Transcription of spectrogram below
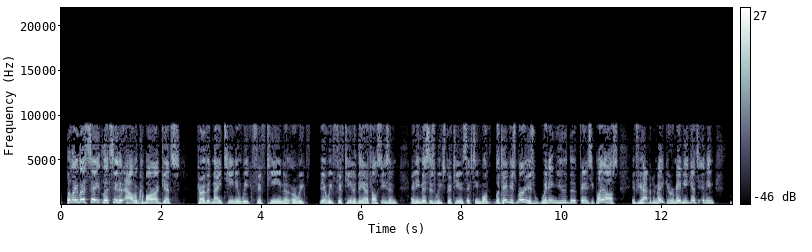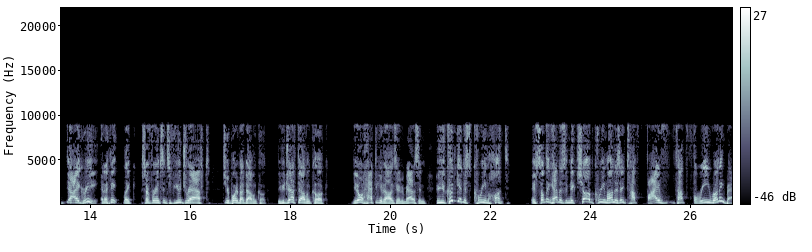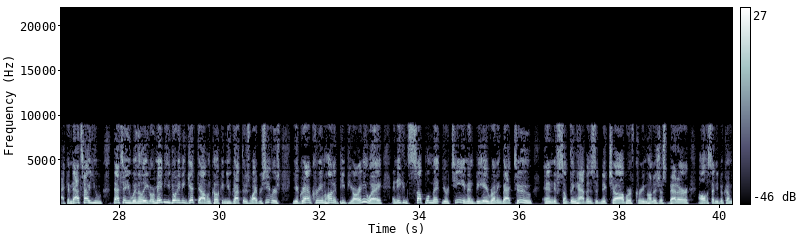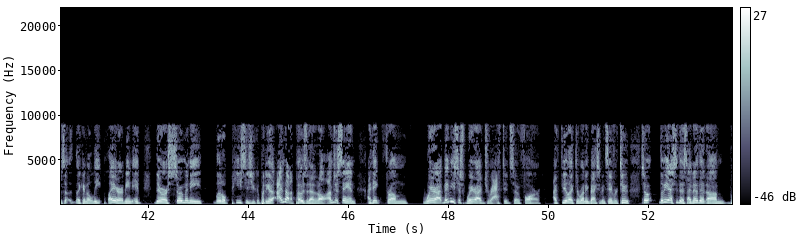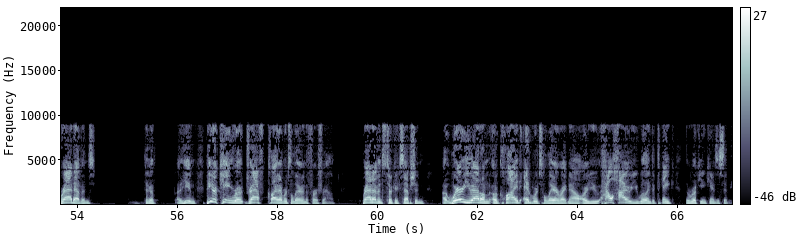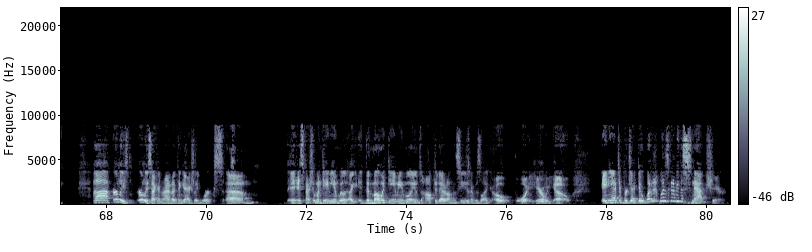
But like let's say let's say that Alvin Kamara gets COVID nineteen in week fifteen or week yeah week fifteen of the NFL season, and he misses weeks fifteen and sixteen. Well, Latavius Murray is winning you the fantasy playoffs if you happen to make it, or maybe he gets. I mean, yeah, I agree, and I think like so. For instance, if you draft to your point about Dalvin Cook, if you draft Dalvin Cook you don't have to get Alexander Mattison, Who you could get is Kareem Hunt. If something happens to Nick Chubb, Kareem Hunt is a top five, top three running back. And that's how you, that's how you win the league. Or maybe you don't even get Dalvin Cook and you got those wide receivers. You grab Kareem Hunt in PPR anyway, and he can supplement your team and be a running back too. And if something happens to Nick Chubb or if Kareem Hunt is just better, all of a sudden he becomes uh, like an elite player. I mean, it, there are so many little pieces you can put together. I'm not opposed to that at all. I'm just saying, I think from, where I, maybe it's just where I've drafted so far. I feel like the running backs have been safer too. So let me ask you this. I know that, um, Brad Evans took a, uh, he and Peter King wrote draft Clyde Edwards Helaire in the first round. Brad Evans took exception. Uh, where are you at on, on Clyde Edwards Helaire right now? Are you, how high are you willing to take the rookie in Kansas City? Uh, early, early second round, I think actually works. Um, especially when Damien Williams, like the moment Damien Williams opted out on the season, it was like, oh boy, here we go. And you have to project out what, what is going to be the snap share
